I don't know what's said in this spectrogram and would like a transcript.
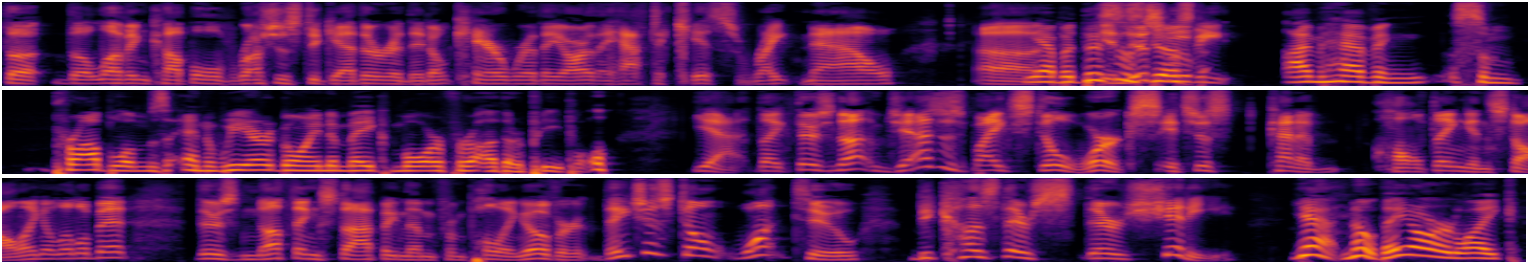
the, the loving couple rushes together and they don't care where they are. They have to kiss right now. Uh, Yeah, but this is this just- movie. I'm having some problems, and we are going to make more for other people. Yeah, like there's not Jazz's bike still works. It's just kind of halting and stalling a little bit. There's nothing stopping them from pulling over. They just don't want to because they're they're shitty. Yeah, no, they are like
